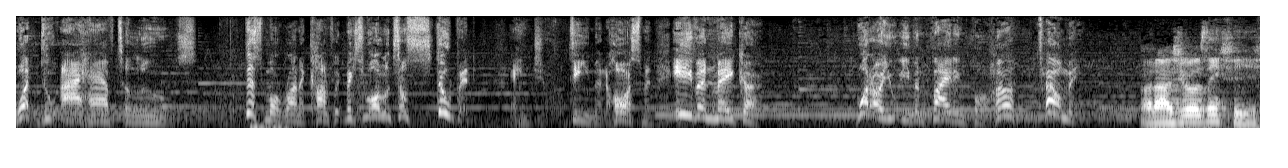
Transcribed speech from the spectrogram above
What do I have to lose? This moronic conflict makes you all look so stupid. Angel, demon, horseman, even maker. What are you even fighting for, huh? Tell me. Corajoso, hein, fi?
